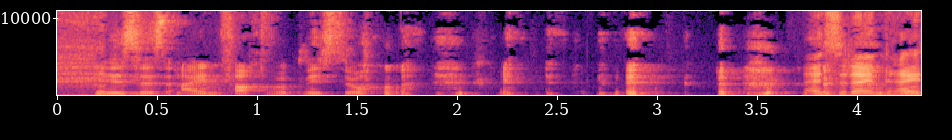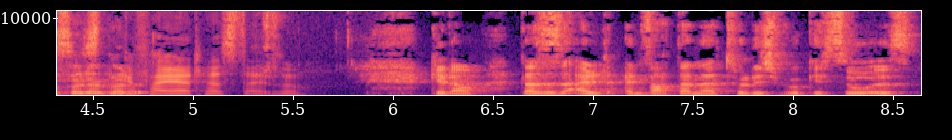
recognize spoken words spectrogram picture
ist es einfach wirklich so. Als du deinen Oh 30. Gott, oh Gott. gefeiert hast, also. Genau, dass es halt einfach dann natürlich wirklich so ist,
